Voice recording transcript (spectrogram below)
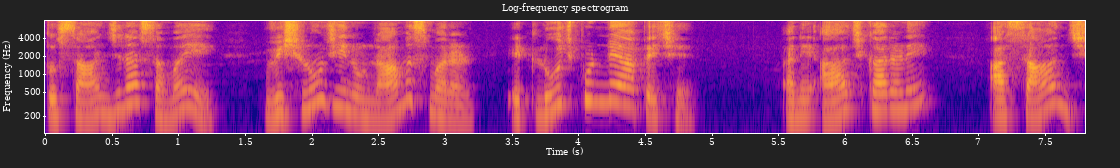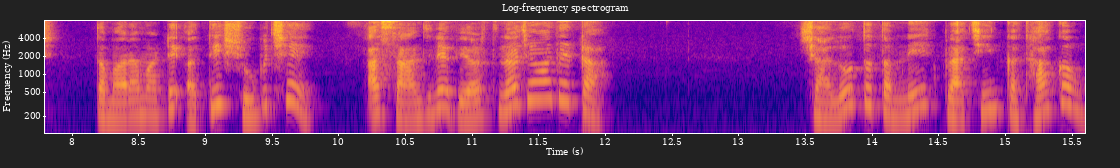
તો સાંજના સમયે વિષ્ણુજીનું નામ સ્મરણ એટલું જ પુણ્ય આપે છે. અને આ જ કારણે આ સાંજ તમારા માટે અતિ શુભ છે. આ સાંજને વ્યર્થ ન જવા દેતા. ચાલો તો તમને એક પ્રાચીન કથા કહું.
